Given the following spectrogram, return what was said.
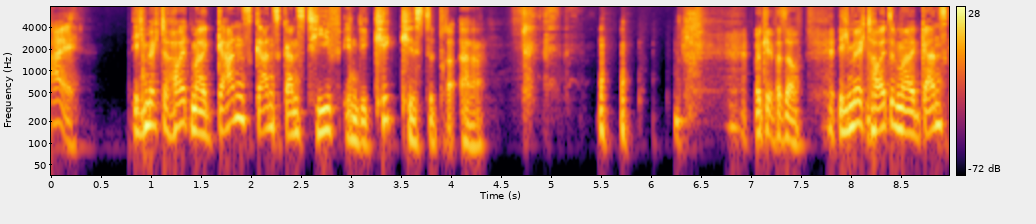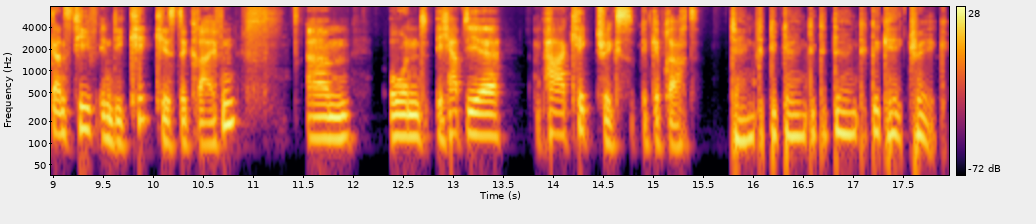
Hi, ich möchte heute mal ganz, ganz, ganz tief in die Kickkiste. Äh. okay, pass auf. Ich möchte heute mal ganz, ganz tief in die Kickkiste greifen. Ähm, und ich habe dir ein paar Kicktricks mitgebracht. Kicktrick.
